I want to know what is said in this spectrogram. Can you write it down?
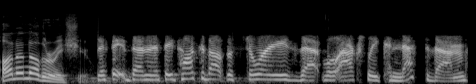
on another issue. If they, then if they talked about the stories that will actually connect them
